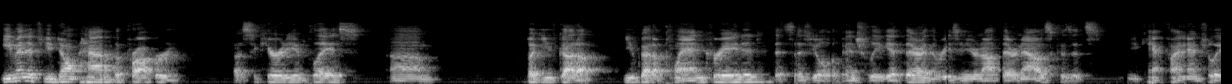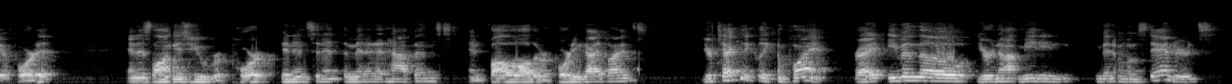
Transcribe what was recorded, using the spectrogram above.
even if you don't have the proper uh, security in place, um, but you've got a you've got a plan created that says you'll eventually get there, and the reason you're not there now is because it's you can't financially afford it. And as long as you report an incident the minute it happens and follow all the reporting guidelines, you're technically compliant, right? Even though you're not meeting minimum standards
